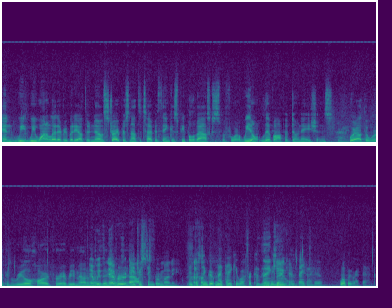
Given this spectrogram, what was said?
And we, we want to let everybody out there know Stryper's not the type of thing, because people have asked us before, we don't live off of donations. Right. We're out there working real hard for every amount of And money And we've that never comes in. asked Interesting for group. money. Interesting group, and I thank you all for coming Thank and being you. Thank you. We'll be right back.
